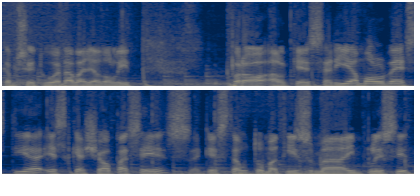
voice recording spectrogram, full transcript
que em situen a Valladolid. Però el que seria molt bèstia és que això passés, aquest automatisme implícit,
